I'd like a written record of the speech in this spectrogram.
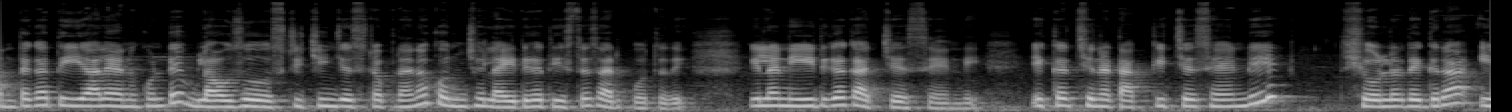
అంతగా తీయాలి అనుకుంటే బ్లౌజ్ స్టిచ్చింగ్ చేసేటప్పుడైనా కొంచెం లైట్గా తీస్తే సరిపోతుంది. ఇలా నీట్గా కట్ చేసేయండి. ఇక్కడ చిన్న టక్ ఇచ్చేసేయండి. షోల్డర్ దగ్గర ఈ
